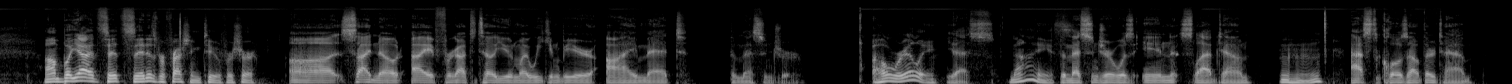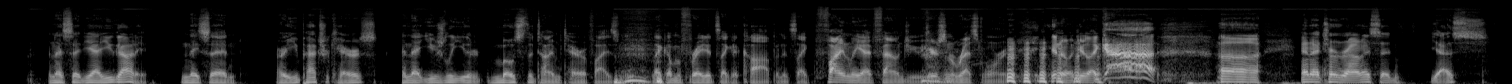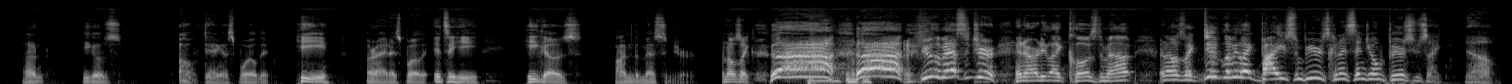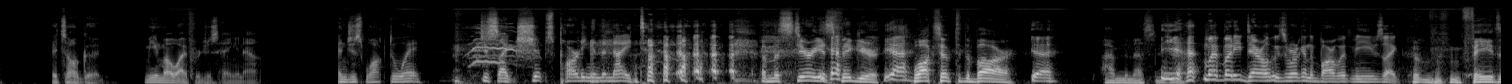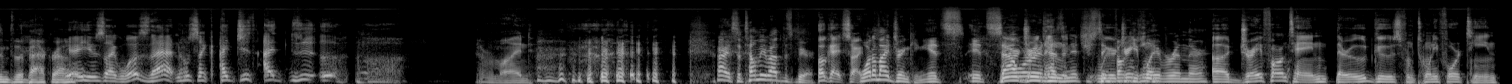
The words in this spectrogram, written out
um but yeah it's it's it is refreshing too for sure Uh, side note, I forgot to tell you in my weekend beer, I met the messenger. oh really Yes. nice The messenger was in Slabtown, mm-hmm asked to close out their tab. And I said, Yeah, you got it. And they said, Are you Patrick Harris? And that usually either most of the time terrifies me. like I'm afraid it's like a cop and it's like, finally I found you. Here's an arrest warrant. you know, and you're like, ah uh, and I turned around, I said, Yes. Um, he goes, Oh dang, I spoiled it. He all right, I spoiled it. It's a he. He goes, I'm the messenger. And I was like, ah, ah, you're the messenger. And I already like closed him out. And I was like, dude, let me like buy you some beers. Can I send you home beers? He was like, no, it's all good. Me and my wife were just hanging out and just walked away. Just like ships parting in the night. a mysterious figure yeah. walks up to the bar yeah. I'm the messenger Yeah. My buddy Daryl, who's working the bar with me, he was like, fades into the background. yeah, he was like, what was that? And I was like, I just, I, uh, uh, never mind. All right, so tell me about this beer. Okay, sorry. What am I drinking? It's it's We were sour and has drinking- an interesting we were funky drinking, flavor in there. Uh, Dre Fontaine, their Oud Geuze from 2014,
